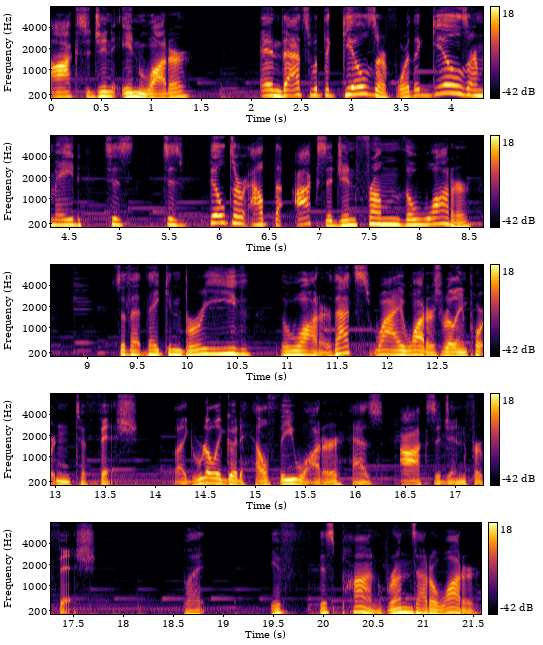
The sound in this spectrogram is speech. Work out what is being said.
oxygen in water? And that's what the gills are for. The gills are made to, to filter out the oxygen from the water so that they can breathe the water. That's why water is really important to fish. Like, really good, healthy water has oxygen for fish. But if this pond runs out of water,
